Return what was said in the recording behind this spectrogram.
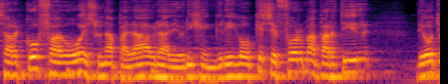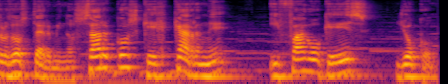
Sarcófago es una palabra de origen griego que se forma a partir de otros dos términos, sarcos que es carne y fago que es yo como.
